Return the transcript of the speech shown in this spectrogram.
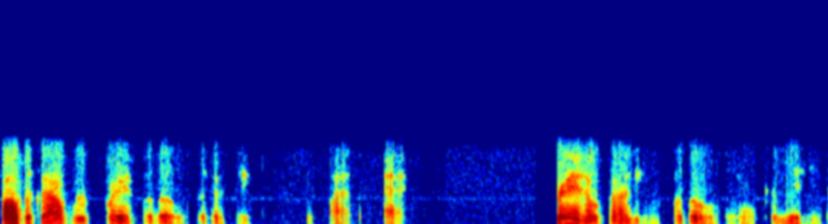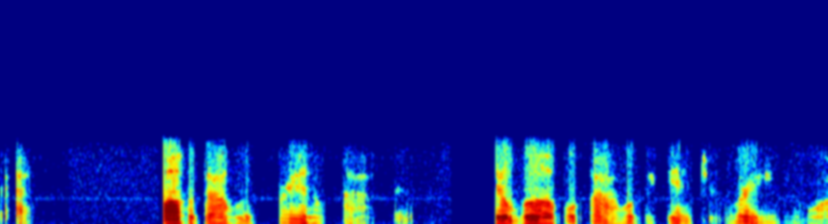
Father God, we're praying for those that are victims of violent acts. Praying, oh God, even for those that are committing acts. Father God, we're praying, oh God, your love, oh God, will begin to reign more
